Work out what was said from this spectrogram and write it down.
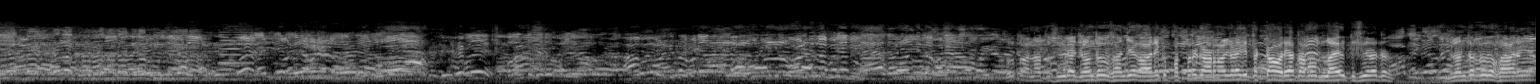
ਯਾਰ ਕਿਹੜਾ ਥਾਣਾ ਸਾਡਾ ਕਿਹੜਾ ਪੁਲਿਸ ਯਾਰ ਸੋ ਤੁਹਾਨੂੰ ਤਸਵੀਰਾਂ ਜਲੰਧਰ ਤੋਂ ਸਾਂਝੀਆਂ ਕਰ ਰਹੇ ਹਾਂ। ਇੱਕ ਪੱਤਰਕਾਰ ਨਾਲ ਜਿਹੜਾ ਕਿ ਧੱਕਾ ਹੋ ਰਿਹਾ, ਤੁਹਾਨੂੰ ਲਾਈਵ ਤਸਵੀਰਾਂ ਜਲੰਧਰ ਤੋਂ ਦਿਖਾ ਰਹੇ ਹਾਂ।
